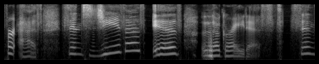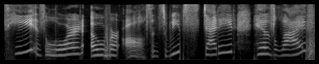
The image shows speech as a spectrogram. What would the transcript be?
for us. Since Jesus is the greatest, since He is Lord over all, since we've studied His life,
